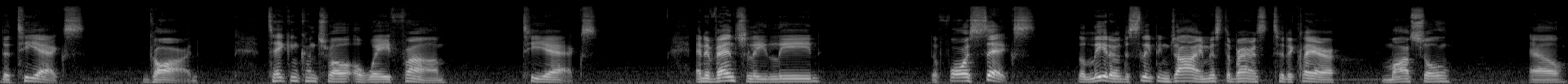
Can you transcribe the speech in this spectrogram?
the TX guard, taking control away from TX, and eventually lead the 4 6, the leader of the sleeping giant, Mr. Burns, to declare Martial L.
